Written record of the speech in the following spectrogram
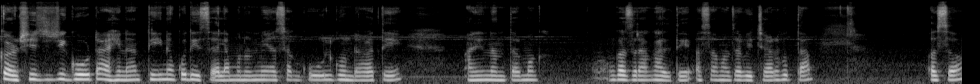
कळशीची जी गोट आहे ना ती नको दिसायला म्हणून मी असा गोल गुंडाळते आणि नंतर मग गजरा घालते असा माझा विचार होता. असं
